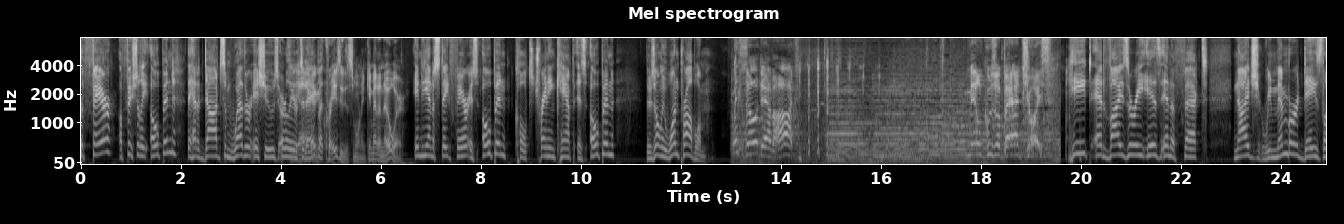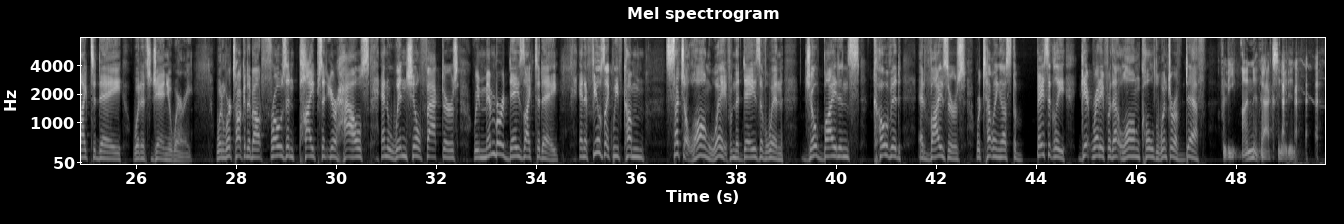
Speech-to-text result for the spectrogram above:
The fair officially opened. They had to dodge some weather issues earlier Yeah, today, but crazy this morning. Came out of nowhere. Indiana State Fair is open. Colts training camp is open. There's only one problem. It's so damn hot. Milk was a bad choice. Heat advisory is in effect. Nige, remember days like today when it's January, when we're talking about frozen pipes at your house and wind chill factors. Remember days like today. And it feels like we've come such a long way from the days of when Joe Biden's COVID advisors were telling us to basically get ready for that long, cold winter of death. For the unvaccinated,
